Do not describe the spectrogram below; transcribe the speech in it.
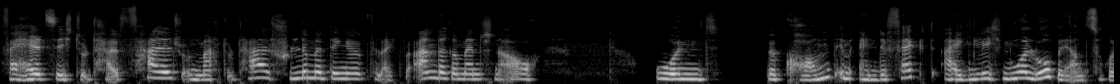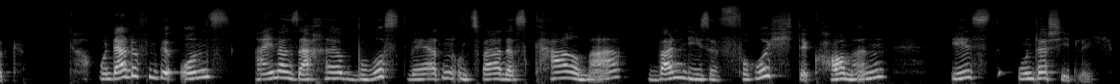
verhält sich total falsch und macht total schlimme Dinge, vielleicht für andere Menschen auch, und bekommt im Endeffekt eigentlich nur Lorbeeren zurück. Und da dürfen wir uns einer Sache bewusst werden, und zwar das Karma, wann diese Früchte kommen, ist unterschiedlich.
